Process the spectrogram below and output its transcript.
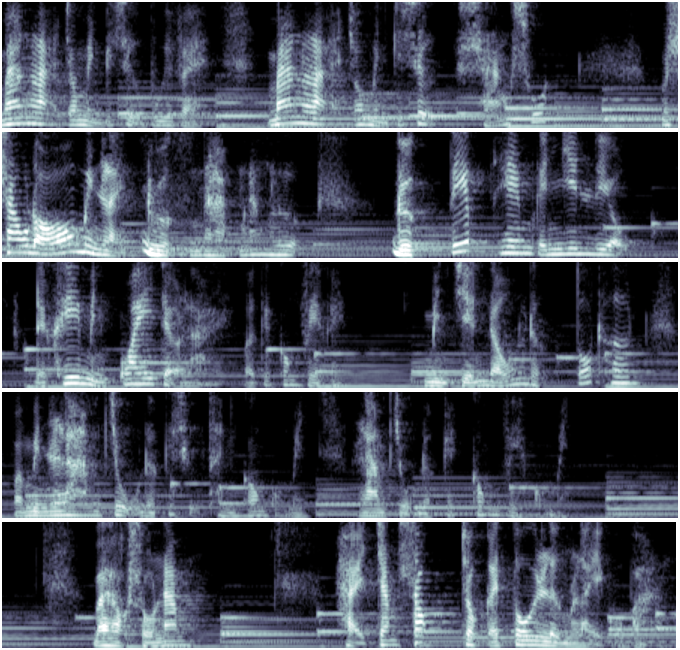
mang lại cho mình cái sự vui vẻ, mang lại cho mình cái sự sáng suốt. Và sau đó mình lại được nạp năng lượng, được tiếp thêm cái nhiên liệu để khi mình quay trở lại với cái công việc ấy mình chiến đấu nó được tốt hơn và mình làm chủ được cái sự thành công của mình, làm chủ được cái công việc của mình. Bài học số 5 hãy chăm sóc cho cái tôi lừng lẫy của bạn.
